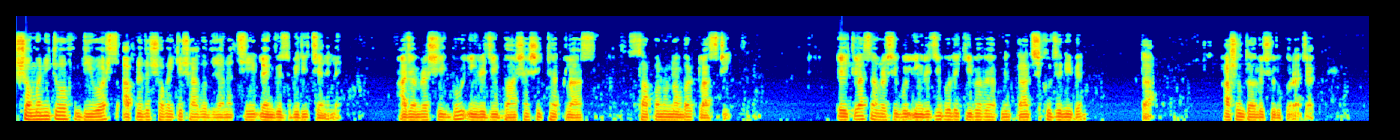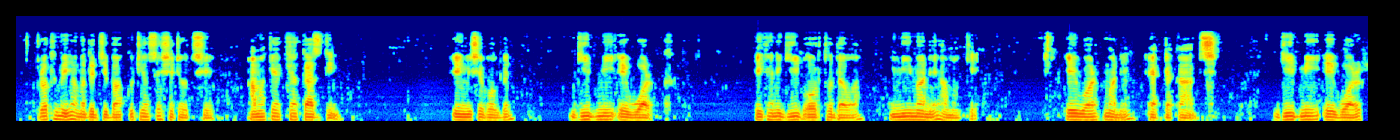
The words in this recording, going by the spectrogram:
সম্মানিত ভিউয়ার্স আপনাদের সবাইকে স্বাগত জানাচ্ছি ল্যাঙ্গুয়েজ বিডি চ্যানেলে আজ আমরা শিখব ইংরেজি ভাষা শিক্ষা ক্লাস ছাপ্পান্ন নম্বর ক্লাসটি এই ক্লাসে আমরা শিখব ইংরেজি বলে কীভাবে আপনি কাজ খুঁজে নেবেন তা। আসুন তাহলে শুরু করা যাক। প্রথমেই আমাদের যে বাক্যটি আছে, সেটা হচ্ছে, আমাকে একটা কাজ দিন। ইংলিশে বলবেন গিভ মি এ ওয়ার্ক এখানে গিভ অর্থ দেওয়া মি মানে আমাকে, এ ওয়ার্ক মানে একটা কাজ। গিভ মি এ ওয়ার্ক,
